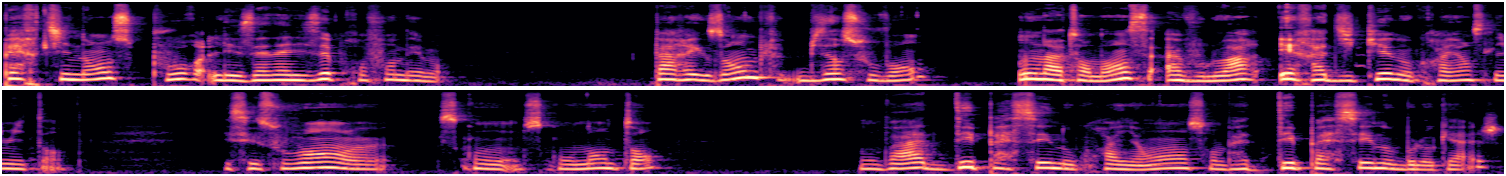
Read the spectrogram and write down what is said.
pertinence pour les analyser profondément. Par exemple, bien souvent, on a tendance à vouloir éradiquer nos croyances limitantes. Et c'est souvent euh, ce qu'on entend. On va dépasser nos croyances, on va dépasser nos blocages.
